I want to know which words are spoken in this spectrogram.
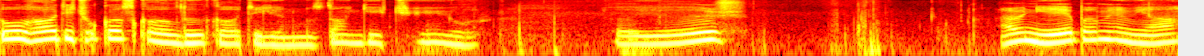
Dol hadi çok az kaldı. Katil yanımızdan geçiyor. Hayır. Abi niye yapamıyorum ya?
